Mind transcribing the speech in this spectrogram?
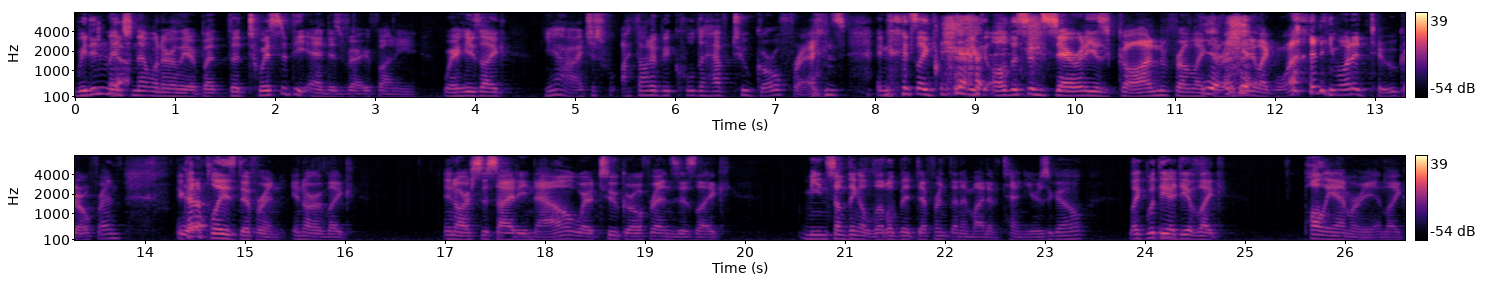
We didn't Yeah. mention that one earlier, but the twist at the end is very funny, where he's like, "Yeah, I just I thought it'd be cool to have two girlfriends," and it's like Yeah. like all the sincerity is gone from like Yeah, the rest yeah. of you. Like, what? He wanted two girlfriends. It kind of plays different in our like in our society now, where two girlfriends is like means something a little bit different than it might have ten years ago. Like with the idea of like polyamory and like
